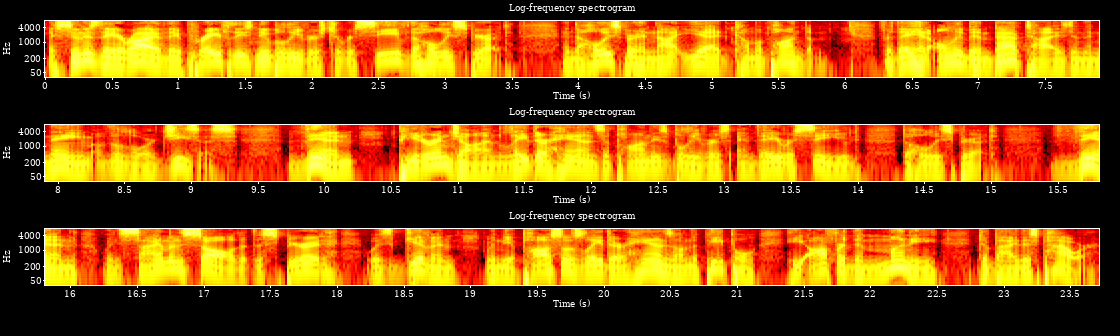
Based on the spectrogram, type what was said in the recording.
As soon as they arrived, they prayed for these new believers to receive the Holy Spirit, and the Holy Spirit had not yet come upon them, for they had only been baptized in the name of the Lord Jesus. Then Peter and John laid their hands upon these believers, and they received the Holy Spirit. Then, when Simon saw that the Spirit was given when the apostles laid their hands on the people, he offered them money to buy this power.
